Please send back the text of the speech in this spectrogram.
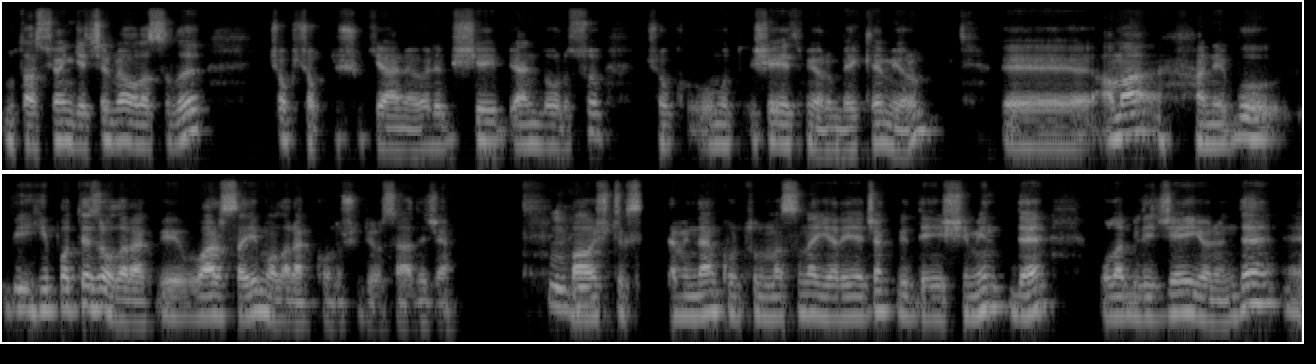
mutasyon geçirme olasılığı çok çok düşük yani öyle bir şey ben doğrusu çok umut şey etmiyorum beklemiyorum ee, ama hani bu bir hipotez olarak bir varsayım olarak konuşuluyor sadece hı hı. bağışıklık sisteminden kurtulmasına yarayacak bir değişimin de olabileceği yönünde e,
